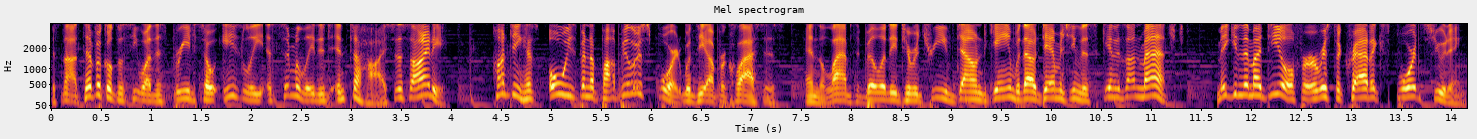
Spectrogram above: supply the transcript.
It's not difficult to see why this breed so easily assimilated into high society. Hunting has always been a popular sport with the upper classes, and the lab's ability to retrieve downed game without damaging the skin is unmatched, making them ideal for aristocratic sports shooting.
